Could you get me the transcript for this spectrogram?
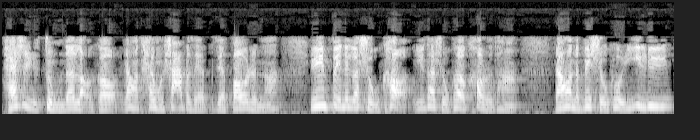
还是肿的老高，然后他用纱布在在包着呢，因为被那个手铐，因为他手铐要铐住他，然后呢被手铐一捋，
